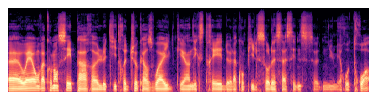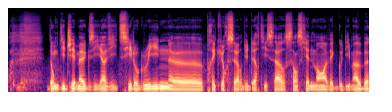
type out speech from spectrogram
Euh, ouais, on va commencer par euh, le titre Joker's Wild, qui est un extrait de la compile Soul Assassins numéro 3. Donc DJ Muggs y invite CeeLo Green, euh, précurseur du Dirty South anciennement avec Goody Mob.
